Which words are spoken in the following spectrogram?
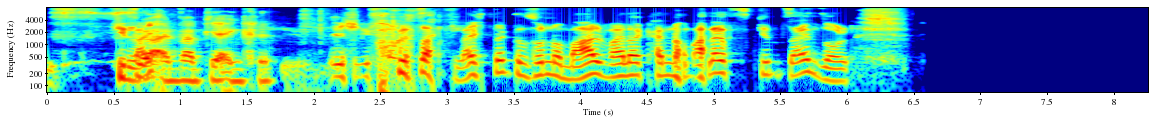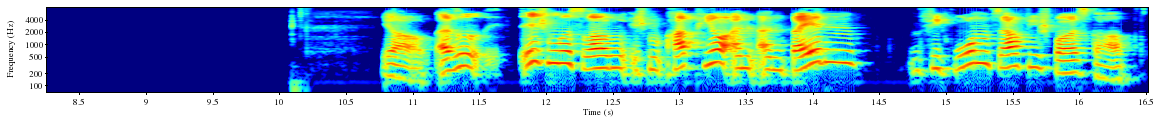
Für Vielleicht, ein Vampirenkel. ich, ich wollte sagen, vielleicht wirkt er so normal, weil er kein normales Kind sein soll. Ja, also ich muss sagen, ich habe hier an, an beiden Figuren sehr viel Spaß gehabt.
